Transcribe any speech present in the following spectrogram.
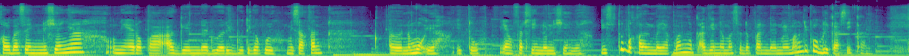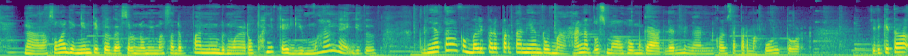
kalau bahasa Indonesia-nya Uni Eropa Agenda 2030. Misalkan e, nemu ya itu yang versi Indonesia-nya. Di situ bakalan banyak banget agenda masa depan dan memang dipublikasikan. Nah, langsung aja ngintip ke gastronomi masa depan benua Eropa nih kayak gimana gitu Ternyata kembali pada pertanian rumahan atau small home garden dengan konsep permakultur. Jadi kita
